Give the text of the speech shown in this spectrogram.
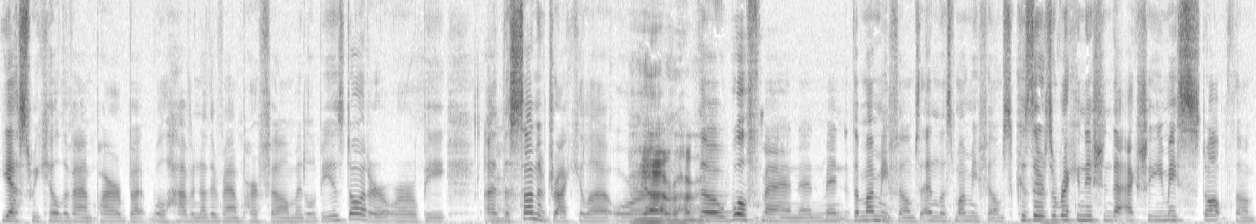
yes, we kill the vampire, but we'll have another vampire film. It'll be his daughter, or it'll be uh, the son of Dracula, or Yeah, right, right. the Wolfman, and man, the Mummy films, endless Mummy films, because there's a recognition that actually you may stop them,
